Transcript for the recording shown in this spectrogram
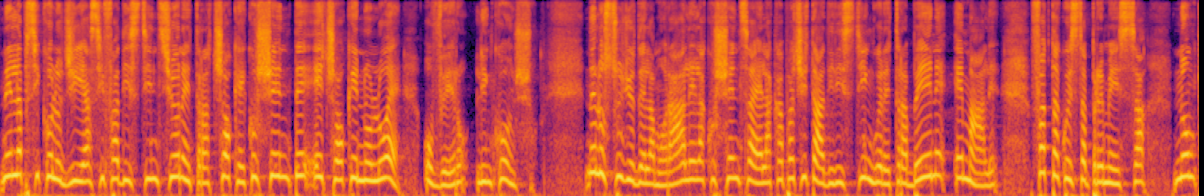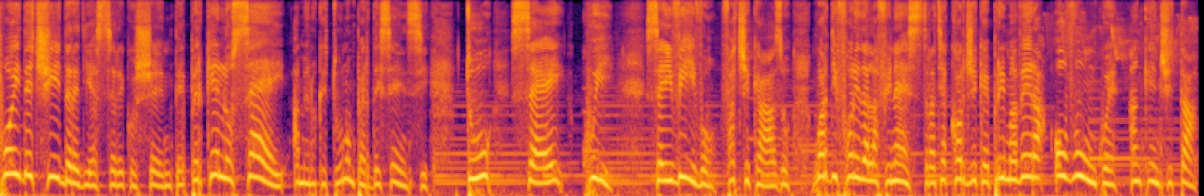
Nella psicologia si fa distinzione tra ciò che è cosciente e ciò che non lo è, ovvero l'inconscio. Nello studio della morale la coscienza è la capacità di distinguere tra bene e male. Fatta questa premessa, non puoi decidere di essere cosciente perché lo sei, a meno che tu non perda i sensi. Tu sei qui, sei vivo, facci caso, guardi fuori dalla finestra, ti accorgi che è primavera ovunque, anche in città,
